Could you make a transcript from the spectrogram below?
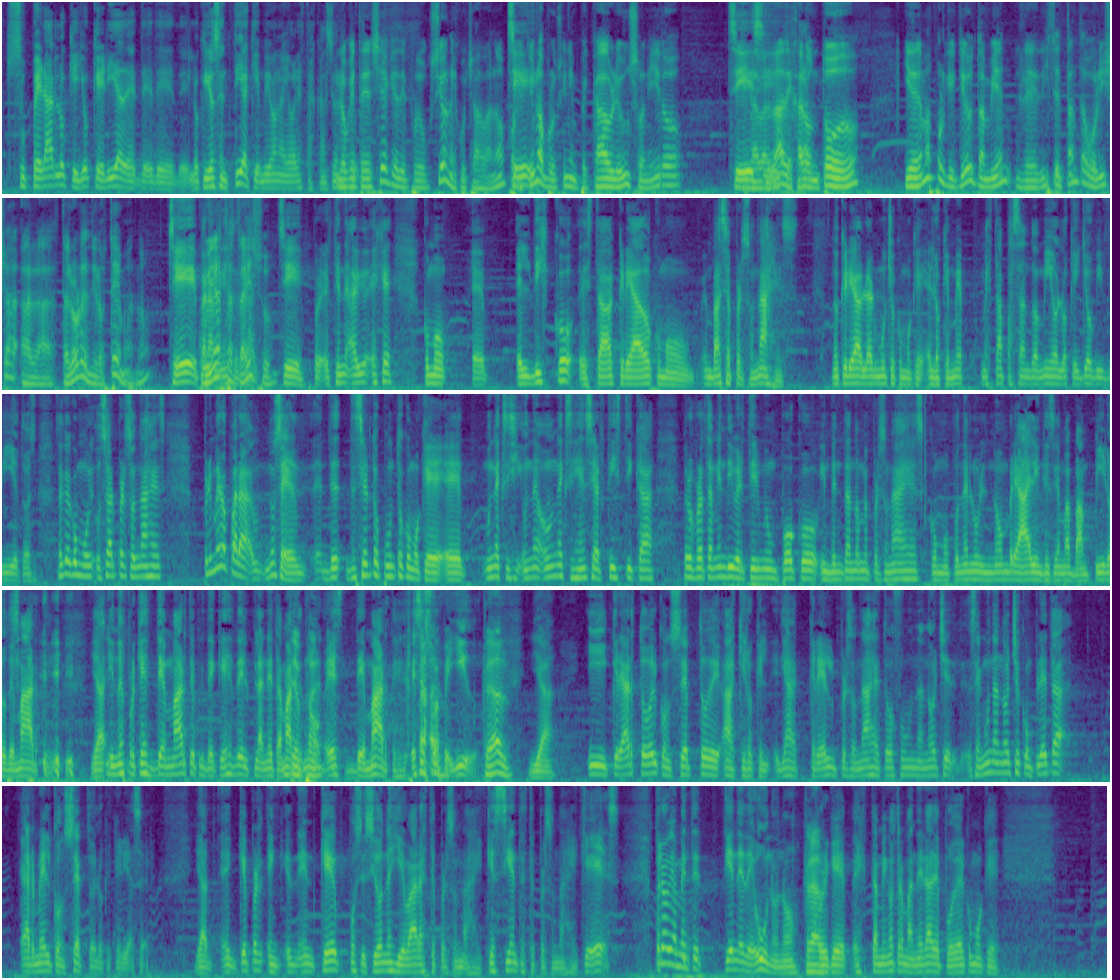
superar lo que yo quería, de, de- de- de lo que yo sentía que me iban a llevar estas canciones? Lo que te decía que de producción escuchaba, ¿no? Porque Sí. tiene una producción impecable, un sonido, Sí, la verdad, dejaron todo. Y además porque creo que también le diste tanta bolilla a la- hasta el orden de los temas, ¿no? Sí, para Cuidaste mí es hasta eso. Sí, es que como eh, el disco está creado como en base a personajes. No quería hablar mucho como que en lo que me, me está pasando a mí o lo que yo viví y todo eso. O sea que como usar personajes, primero para, no sé, de, de cierto punto como que eh, una, exigi- una, una exigencia artística, pero para también divertirme un poco inventándome personajes como ponerle un nombre a alguien que se llama Vampiro de Marte. ¿ya? Y no es porque es de Marte, de que es del planeta Marte, Del no, planeta. es de Marte, ese es su apellido. Claro. Ya. Y crear todo el concepto de, ah, quiero que ya creé el personaje, todo fue una noche, o sea, en una noche completa armé el concepto de lo que quería hacer. Ya, en qué, en, en- en qué posiciones llevar a este personaje, qué siente este personaje, qué es. Pero obviamente tiene de uno, ¿no? Claro. Porque es también otra manera de poder como que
